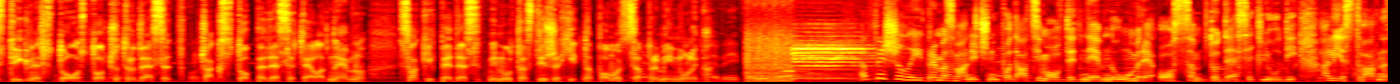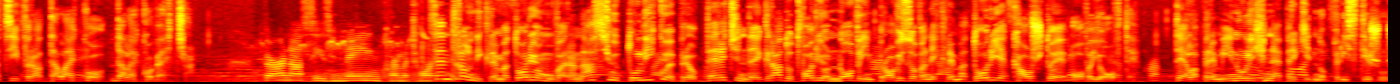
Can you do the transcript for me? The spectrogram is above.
Stigne 100, 140, čak 150 tela dnevno. Svakih 50 minuta stiže hitna pomoć sa preminulima. Prema zvaničnim podacima ovde dnevno umre 8 do 10 ljudi, ali je stvarna cifra daleko, daleko veća. Centralni krematorijum u Varanasiju toliko je preopterećen da je grad otvorio nove improvizovane krematorije kao što je ovaj ovde. Tela preminulih neprekidno pristižu.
